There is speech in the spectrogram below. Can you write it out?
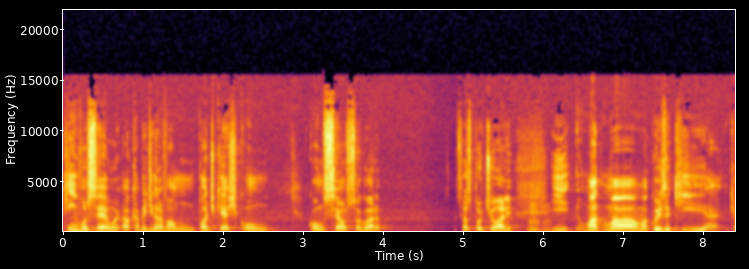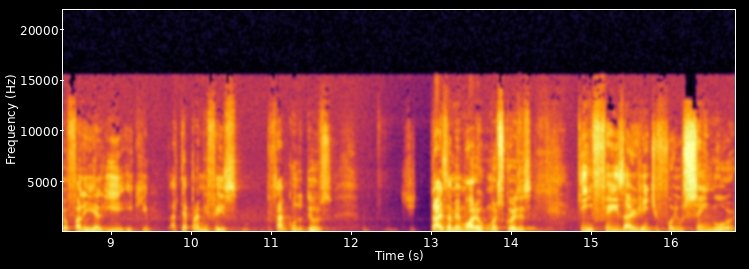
quem você é. Eu acabei de gravar um podcast com, com o Celso agora, Celso Portioli, uhum. e uma, uma, uma, coisa que, que eu falei ali e que até para mim fez. Sabe quando Deus traz à memória algumas coisas? Quem fez a gente foi o Senhor.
